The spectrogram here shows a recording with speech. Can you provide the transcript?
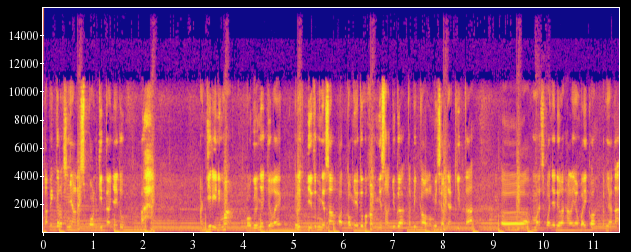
tapi kalau misalnya respon kitanya itu ah anjir ini mah mobilnya jelek terus dia tuh menyesal outcome-nya itu bakal menyesal juga tapi kalau misalnya kita eh, meresponnya dengan hal yang baik oh ternyata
